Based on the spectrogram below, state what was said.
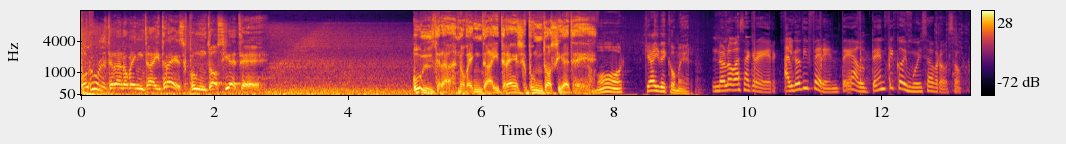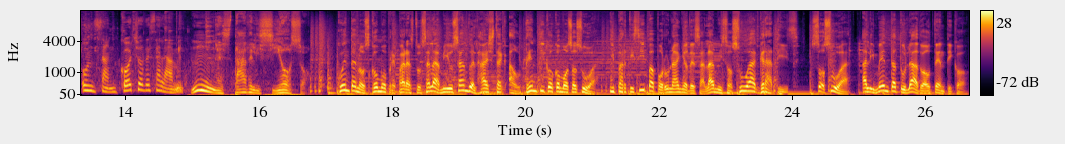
por Ultra 93.7. Ultra 93.7. Amor, ¿qué hay de comer? No lo vas a creer. Algo diferente, auténtico y muy sabroso. Un sancocho de salami. Mmm, está delicioso. Cuéntanos cómo preparas tu salami usando el hashtag auténtico como Sosúa y participa por un año de salami Sosúa gratis. Sosúa, alimenta tu lado auténtico.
